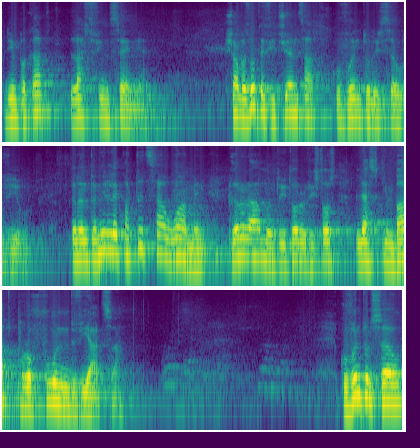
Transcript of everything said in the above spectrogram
din păcat la sfințenie. Și am văzut eficiența cuvântului său viu. în întâlnirile cu atâția oameni cărora Mântuitorul Hristos le-a schimbat profund viața. Cuvântul său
